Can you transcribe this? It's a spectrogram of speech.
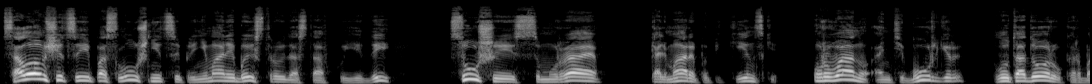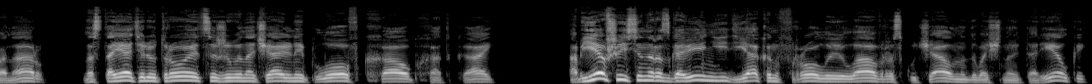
Соломщицы и послушницы принимали быструю доставку еды, суши из самурая, кальмары по-пекински, урвану антибургеры, плутадору карбонару, настоятелю троицы живоначальный плов кхауб-хаткай. Объевшийся на разговенье дьякон Фрола и Лавра скучал над овощной тарелкой.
